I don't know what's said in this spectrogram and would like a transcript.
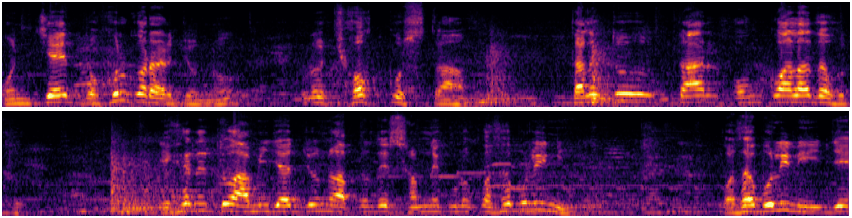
পঞ্চায়েত দখল করার জন্য কোনো ছক কষতাম তাহলে তো তার অঙ্ক আলাদা হতো। এখানে তো আমি যার জন্য আপনাদের সামনে কোনো কথা বলিনি কথা বলিনি যে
